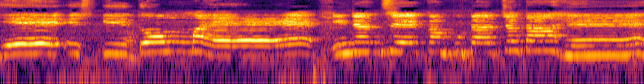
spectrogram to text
ये इसकी दुम है। इंजन से कंप्यूटर चलता है।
